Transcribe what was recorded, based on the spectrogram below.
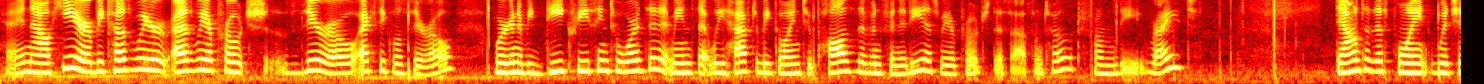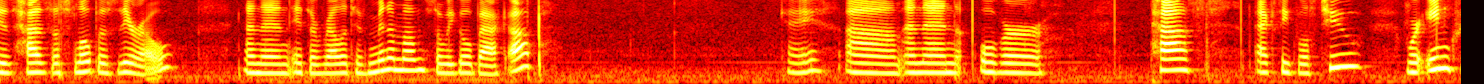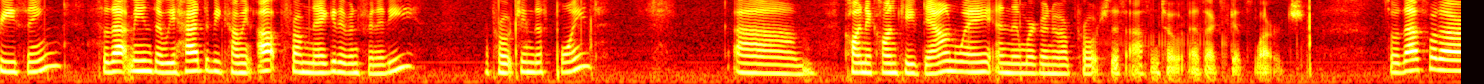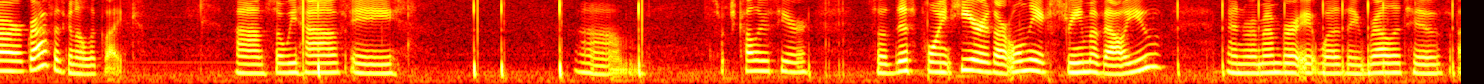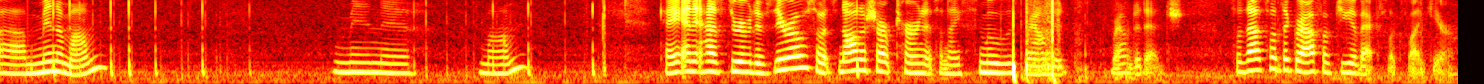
Okay, now here, because we're, as we approach zero, x equals zero, we're going to be decreasing towards it. It means that we have to be going to positive infinity as we approach this asymptote from the right down to this point, which is has a slope of zero, and then it's a relative minimum, so we go back up. Okay, um, and then over past x equals 2, we're increasing, so that means that we had to be coming up from negative infinity, approaching this point, um, kind of concave down way, and then we're going to approach this asymptote as x gets large. So that's what our graph is going to look like. Um, so we have a, um, switch colors here. So this point here is our only extreme of value. And remember, it was a relative uh, minimum. Minimum. Okay, and it has derivative 0, so it's not a sharp turn. It's a nice, smooth, rounded, rounded edge. So that's what the graph of g of x looks like here.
